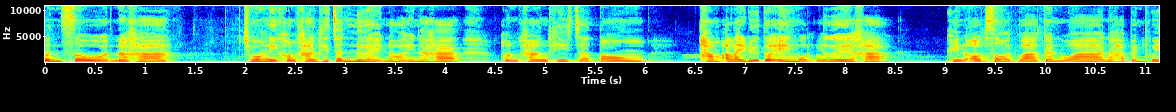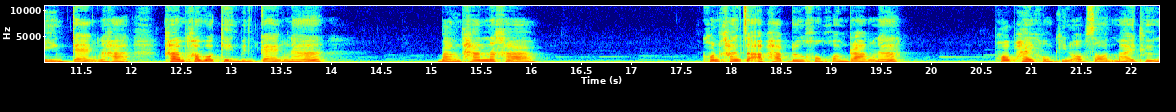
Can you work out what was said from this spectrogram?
คนโสดนะคะ ช่วงนี้ค่อนข้างที่จะเหนื่อยหน่อยนะคะ ค่อนข้างที่จะต้องทำอะไรด้วยตัวเองหมดเลยะค่ะ Queen of s w o r d ว่ากันว่านะคะเป็นผู้หญิงแก่งนะคะ ข้ามคำว่าเก่งเป็นแก่งนะ บางท่านนะคะ ค่อนข้างจะอภัพเรื่องของความรักนะ เพราะไพ่ของ Queen of s w o r d หมายถึง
